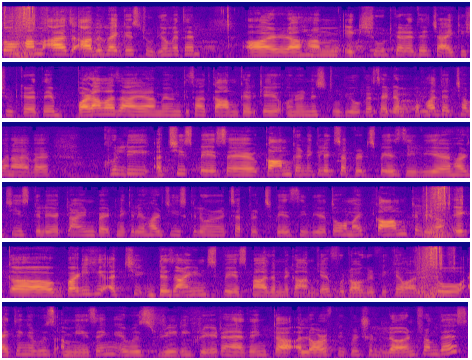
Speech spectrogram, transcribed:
तो हम आज आबिद भाई के स्टूडियो में थे और हम एक शूट कर रहे थे, चाय की शूट कर रहे थे। बड़ा मज़ा आया हमें उनके साथ काम करके। उन्होंने स्टूडियो का सेटअप बहुत अच्छा बनाया हुआ है। खुली, अच्छी स्पेस है। काम करने के लिए एक सेपरेट स्पेस दी हुई है। हर चीज़ के लिए क्लाइंट बैठने के लिए, हर चीज़ के लिए उन्होंने एक सेपरेट स्पेस दी हुई है। तो हमारे काम के लिए ना, एक बड़ी ही अच्छी डिज़ाइन स्पेस में आज हमने काम किया है फोटोग्राफी के हवाले तो I think it was amazing it was really great and I think lot of people should learn from this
